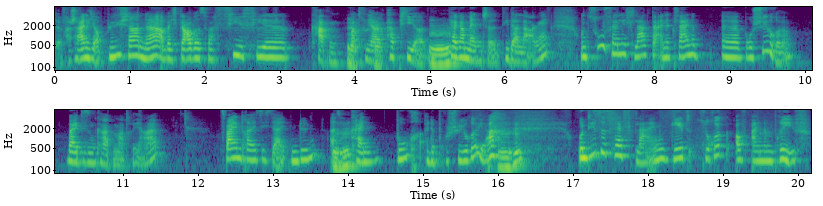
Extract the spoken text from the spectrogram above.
wahrscheinlich auch Bücher, ne? aber ich glaube, es war viel, viel Kartenmaterial, Ja, ja. Papier, Pergamente, die da lagen. Und zufällig lag da eine kleine äh, Broschüre bei diesem Kartenmaterial. 32 Seiten dünn, also kein Buch, eine Broschüre, ja. Und dieses Heftlein geht zurück auf einen Brief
